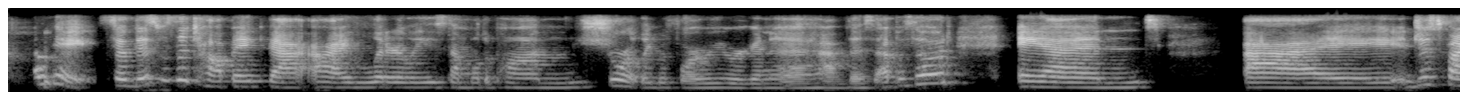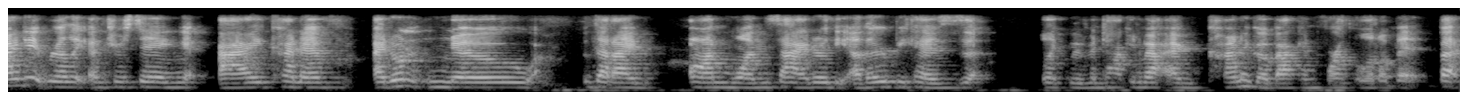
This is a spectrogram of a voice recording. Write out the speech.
okay, so this was a topic that I literally stumbled upon shortly before we were going to have this episode. And I just find it really interesting. I kind of, I don't know that I'm on one side or the other because, like we've been talking about, I kind of go back and forth a little bit. But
